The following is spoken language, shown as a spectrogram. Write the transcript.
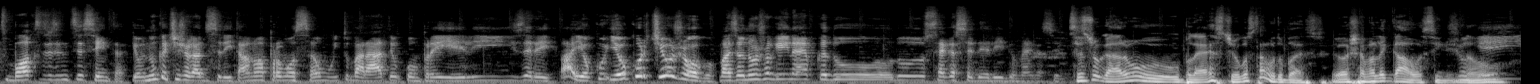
Xbox 360. que Eu nunca tinha jogado CD e tava numa promoção muito barata. Eu comprei ele e zerei. Ah, e eu, e eu curti o jogo. Mas eu não joguei na época do, do Sega CD ali, do Mega CD. Vocês jogaram o o Blast? Eu gostava do Blast. Eu achava legal, assim. Joguei.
